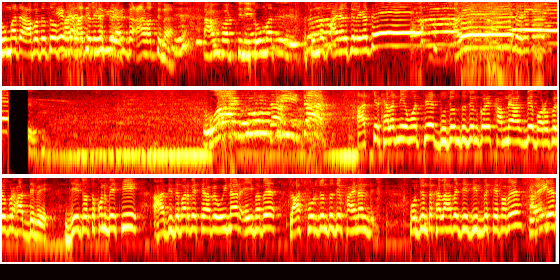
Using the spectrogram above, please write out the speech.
সুম্মাত আপাতত ফাইনালে চলে গেছে। আর হচ্ছে না। আমি পারছি না। সুম্মাত সুম্মাত ফাইনালে চলে গেছে। দেখা যাক। ওয়ান টু থ্রি স্টার্ট আজকের খেলার নিয়ম হচ্ছে দুজন দুজন করে সামনে আসবে বরফের উপর হাত দেবে। যে যতক্ষণ বেশি হাত দিতে পারবে সে হবে উইনার এইভাবে লাস্ট পর্যন্ত যে ফাইনাল পর্যন্ত খেলা হবে যে জিতবে সে পাবে আজকের।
